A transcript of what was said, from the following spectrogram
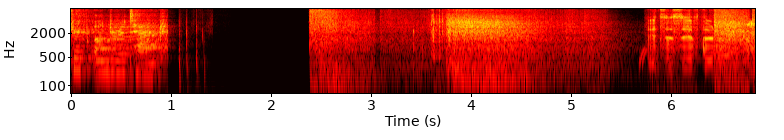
Airstrip under attack. It's as if they're not.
